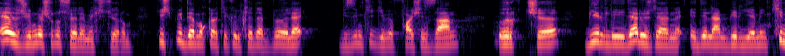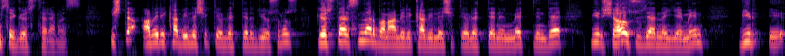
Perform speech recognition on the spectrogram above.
ez cümle şunu söylemek istiyorum. Hiçbir demokratik ülkede böyle bizimki gibi faşizan, ırkçı bir lider üzerine edilen bir yemin kimse gösteremez. İşte Amerika Birleşik Devletleri diyorsunuz. Göstersinler bana Amerika Birleşik Devletleri'nin metninde bir şahıs üzerine yemin, bir e,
